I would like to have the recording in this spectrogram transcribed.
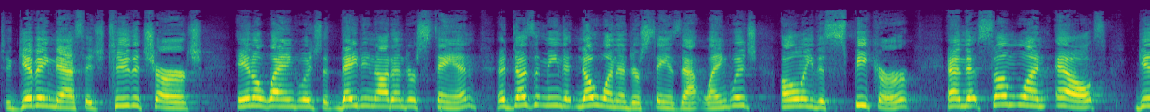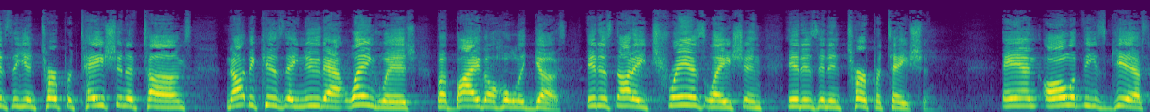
to give a message to the church in a language that they do not understand. It doesn't mean that no one understands that language, only the speaker, and that someone else gives the interpretation of tongues, not because they knew that language, but by the Holy Ghost. It is not a translation, it is an interpretation. And all of these gifts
